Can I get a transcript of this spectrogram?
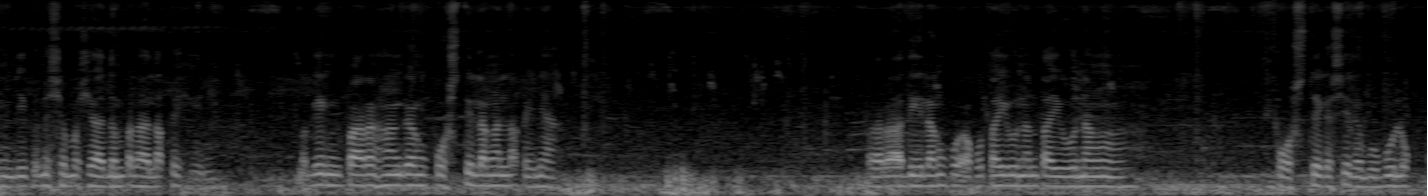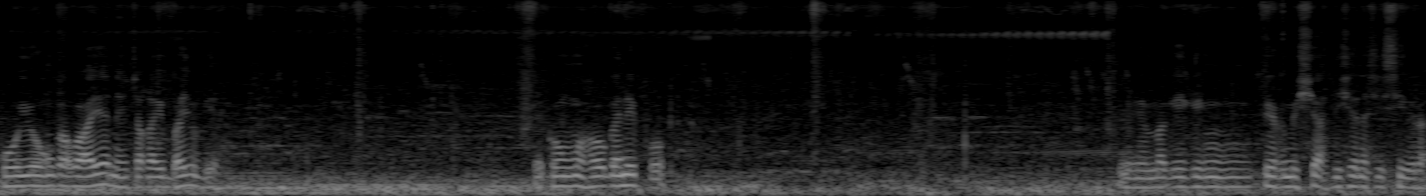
Hindi ko na siya masyadong palalakihin. Maging parang hanggang poste lang ang laki niya. Para di lang po ako tayo ng tayo ng poste kasi nabubulok po yung kawayan eh tsaka ibayog eh eh kung mahogany po eh, magiging firme siya di siya nasisira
